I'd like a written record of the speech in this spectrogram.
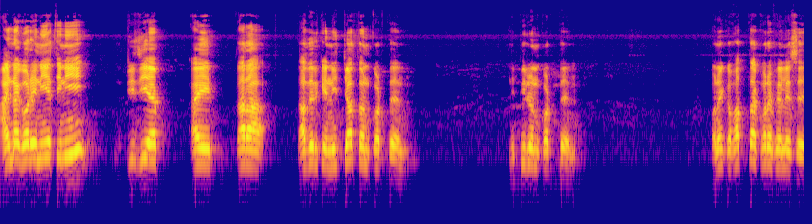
আয়নাগরে নিয়ে তিনি ডিজিএফ এর দ্বারা তাদেরকে নির্যাতন করতেন, নিপীড়ন করতেন। অনেকে হত্যা করে ফেলেছে।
